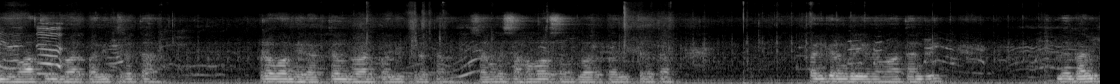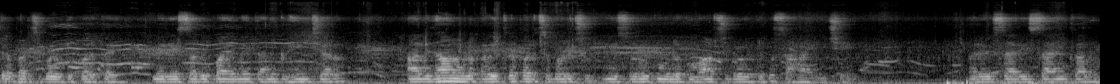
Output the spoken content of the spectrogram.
మీ వాక్యం ద్వారా పవిత్రత ప్రభా మీ రక్తం ద్వారా పవిత్రత సంఘ సహవాసం ద్వారా పవిత్రత కనికరం కలిగిన మా తండ్రి మేము పవిత్రపరచబడుట కొరకై మీరు ఏ సదుపాయం అయితే అనుగ్రహించారు ఆ విధానంలో పవిత్రపరచబడుచు మీ స్వరూపములకు మార్చబడుటకు సహాయం చేయండి. మరొకసారి సాయంకాలం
